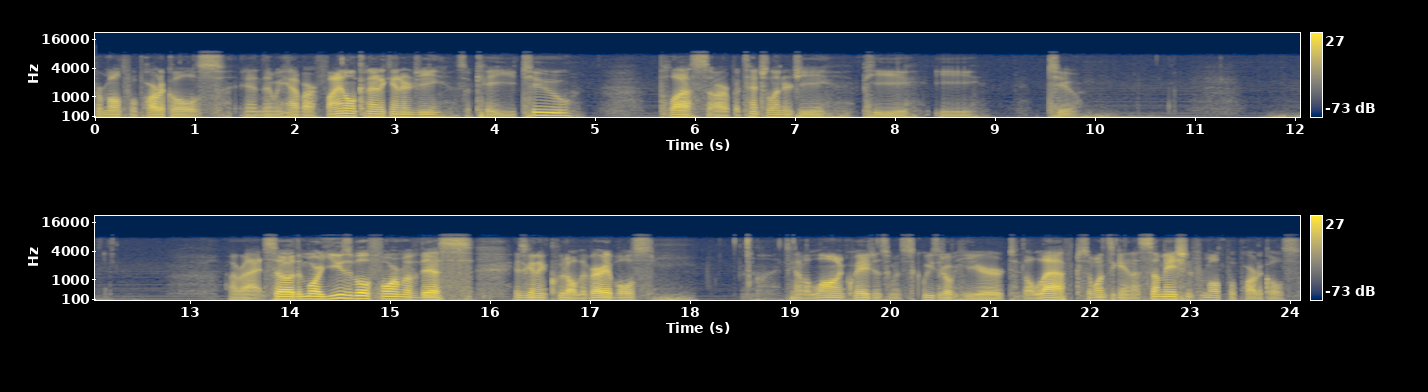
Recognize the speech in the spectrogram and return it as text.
for multiple particles. And then we have our final kinetic energy, so KE2, plus our potential energy, PE2. All right, so the more usable form of this is going to include all the variables. It's kind of a long equation, so I'm going to squeeze it over here to the left. So once again, a summation for multiple particles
